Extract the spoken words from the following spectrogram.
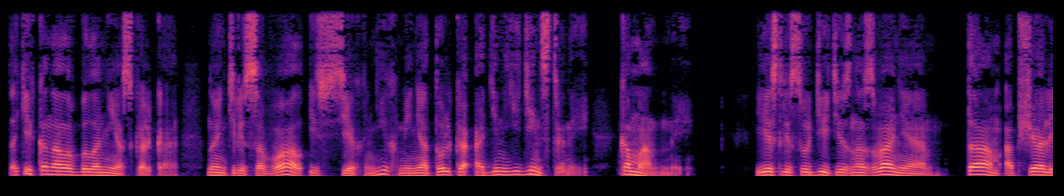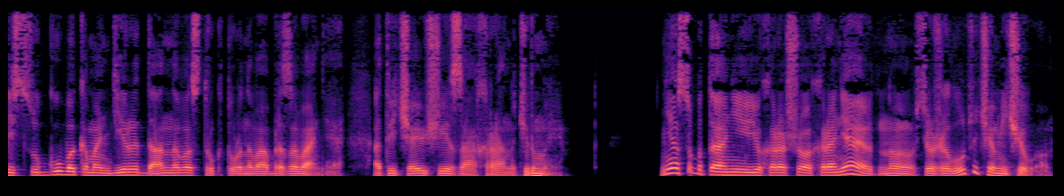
Таких каналов было несколько, но интересовал из всех них меня только один единственный — командный. Если судить из названия, там общались сугубо командиры данного структурного образования, отвечающие за охрану тюрьмы. Не особо-то они ее хорошо охраняют, но все же лучше, чем ничего.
